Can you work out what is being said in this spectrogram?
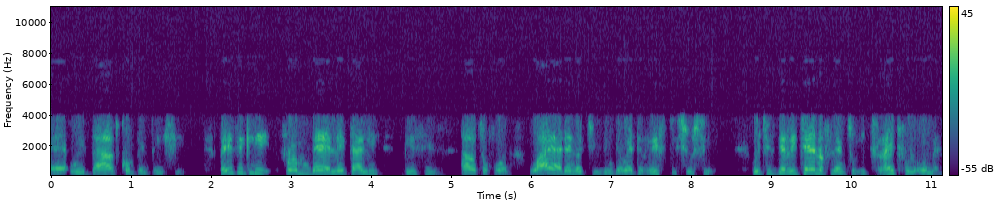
uh, without compensation. Basically, from there legally, this is out of order. Why are they not using the word restitution, which is the return of land to its rightful owners?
